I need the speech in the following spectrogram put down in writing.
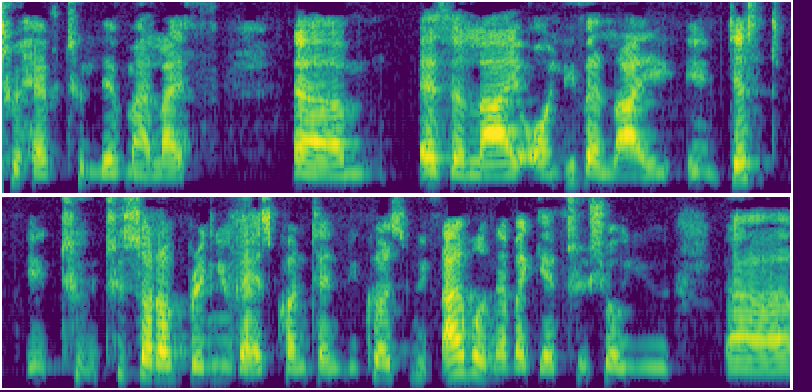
to have to live my life um, as a lie or live a lie in just to to sort of bring you guys content because we I will never get to show you uh,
